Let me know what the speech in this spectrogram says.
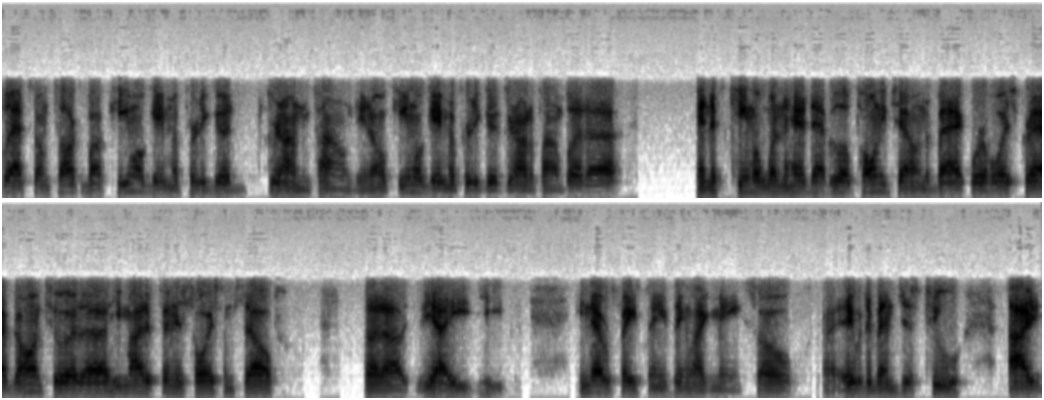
Well, that's what I'm talking about. Kimo gave him a pretty good ground and pound. You know, Kimo gave him a pretty good ground and pound, but uh, and if Kimo wouldn't have had that little ponytail in the back where Royce grabbed onto it, uh, he might have finished Royce himself. But uh, yeah, he he he never faced anything like me. So uh, it would have been just too. I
